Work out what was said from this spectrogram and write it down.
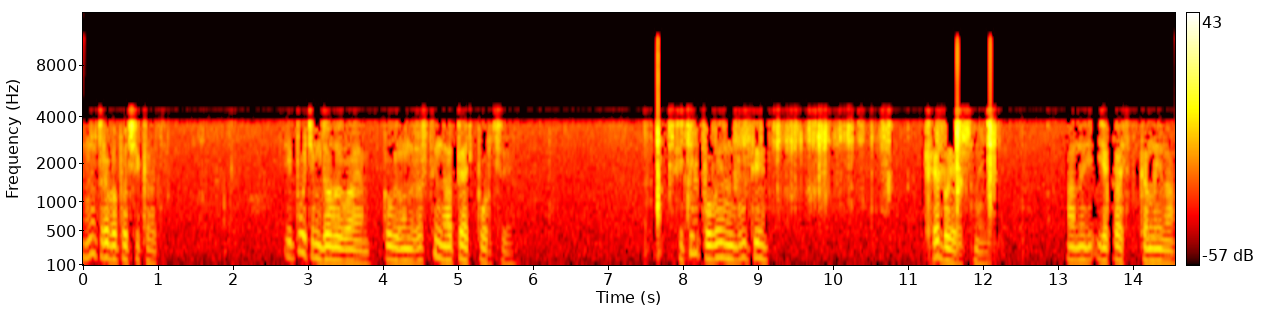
Ну, треба почекати. І потім доливаємо, коли воно застине, опять порцію. Фітіль повинен бути ХБшний, а не якась тканина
